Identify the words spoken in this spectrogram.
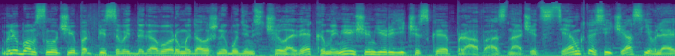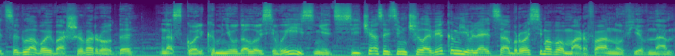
В любом случае, подписывать договор мы должны будем с человеком, имеющим юридическое право, а значит, с тем, кто сейчас является главой вашего рода. Насколько мне удалось выяснить, сейчас этим человеком является Абросимова Марфа Ануфьевна.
